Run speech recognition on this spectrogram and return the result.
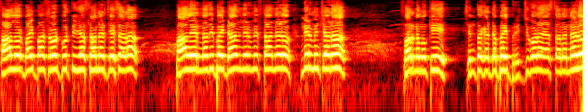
సాలూర్ బైపాస్ రోడ్ పూర్తి చేస్తా అన్నాడు చేశాడా? పాలేరు నదిపై డ్యాం నిర్మిస్తా అన్నాడు నిర్మించాడా? స్వర్ణముఖి చింతగడ్డపై బ్రిడ్జ్ కూడా వేస్తానన్నాడు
